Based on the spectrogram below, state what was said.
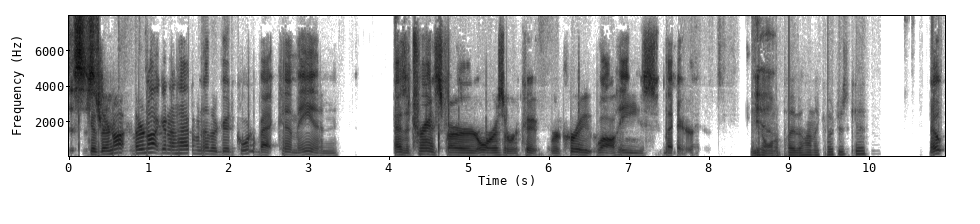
this is because they're not they're not going to have another good quarterback come in as a transfer or as a recruit recruit while he's there. You don't want to play behind the coach's kid? Nope,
